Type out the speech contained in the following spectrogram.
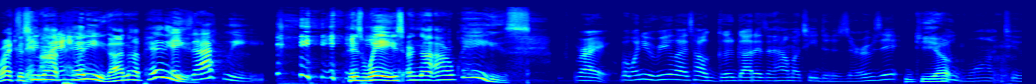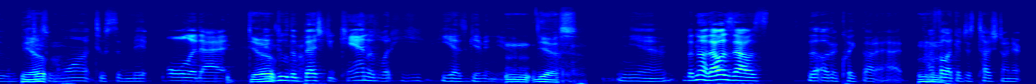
Right, because been he not anyway." petty. God not petty. Exactly. His ways are not our ways. Right. But when you realize how good God is and how much he deserves it, Yep. you want to. You Yep. just want to submit all of that Yep. and do the best you can with what he he has given you. Mm, yes. Yeah. But no, that was that was the other quick thought I had. I Mhm. felt like I just touched on it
